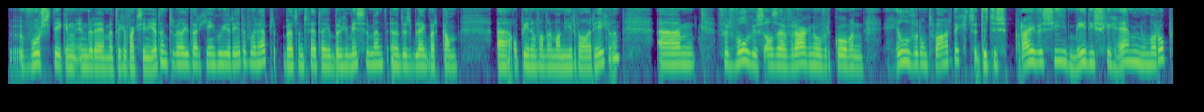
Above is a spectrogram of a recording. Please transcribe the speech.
voorsteken in de rij met de gevaccineerden, terwijl je daar geen goede reden voor hebt, buiten het feit dat je burgemeester bent en het dus blijkbaar kan uh, op een of andere manier wel regelen. Um, vervolgens, als er vragen over komen, heel verontwaardigd. Dit is privacy, medisch geheim, noem maar op.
